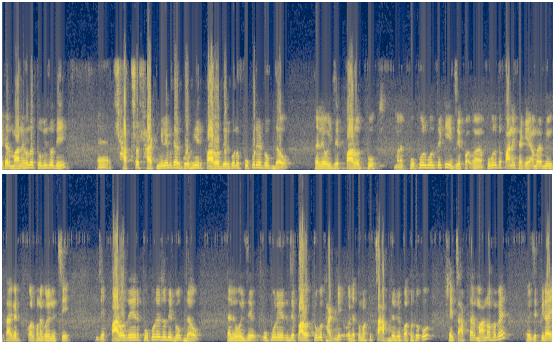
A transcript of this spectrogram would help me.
এটার মানে হলো তুমি যদি সাতশো ষাট মিলিমিটার গভীর পারদের কোনো পুকুরে ডুব দাও, তাহলে ওই যে পারদ পুক মানে পুকুর বলতে কি, যে পুকুরে তো পানি থাকে, আমরা টার্গেট কল্পনা করে নিচ্ছি, যে পারদের পুকুরে যদি ডুব দাও, তাহলে ওই যে উপরের যে পারদটুকু থাকবে, ওইটা তোমাকে চাপ দেবে কতটুকু? সেই চাপটার মানও হবে ওই যে প্রায়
